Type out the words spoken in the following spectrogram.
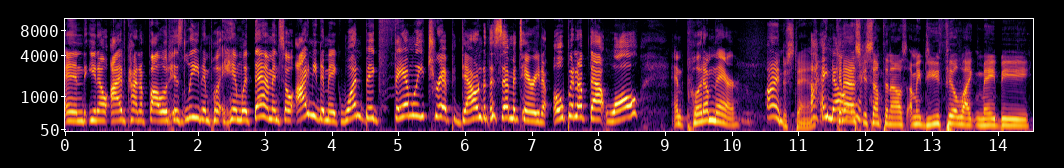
and you know I've kind of followed his lead and put him with them, and so I need to make one big family trip down to the cemetery to open up that wall and put him there. I understand. I know. Can I ask you something else? I mean, do you feel like maybe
